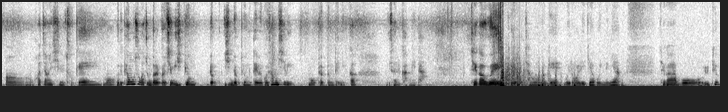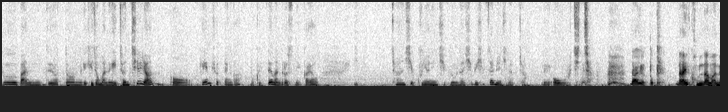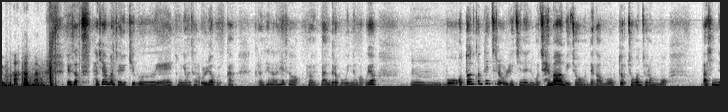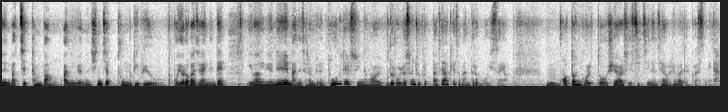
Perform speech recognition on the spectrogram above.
어, 화장실 두 개, 뭐 근데 평수가 좀 넓어요. 지금 20평 몇 20 몇 평 때문에 거의 30뭐몇 평 되니까 이사를 갑니다. 제가 왜 이렇게 뭐 장황하게 뭐 이런 걸 얘기하고 있느냐? 제가 뭐 유튜브 만들었던 게 계정 만든 게 2007년 어, 게임쇼 때인가? 뭐 그때 만들었으니까요. 2019년인 지금은 한 12, 13년 지났죠. 네, 어우 진짜 나이 어떻게 나이 겁나 많음. 그래서 다시 한번 저 유튜브에 동영상을 올려볼까 그런 생각을 해서 그런 만들어 보고 있는 거고요. 음, 뭐 어떤 컨텐츠를 올릴지는 뭐 제 마음이죠. 내가 뭐 또 저번처럼 뭐 맛있는 맛집 탐방 아니면 신제품 리뷰 뭐 여러 가지가 있는데 이왕이면은 많은 사람들은 도움이 될 수 있는 걸 무료로 올렸으면 좋겠다 생각해서 만들어 보고 있어요. 음, 어떤 걸 또 쉐어할 수 있을지는 생각을 해봐야 될 것 같습니다.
